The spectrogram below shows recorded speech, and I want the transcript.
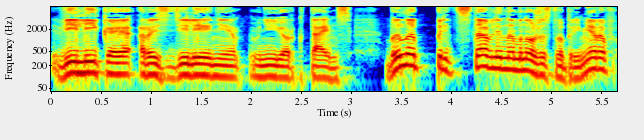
«Великое разделение» в «Нью-Йорк Таймс» было представлено множество примеров,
